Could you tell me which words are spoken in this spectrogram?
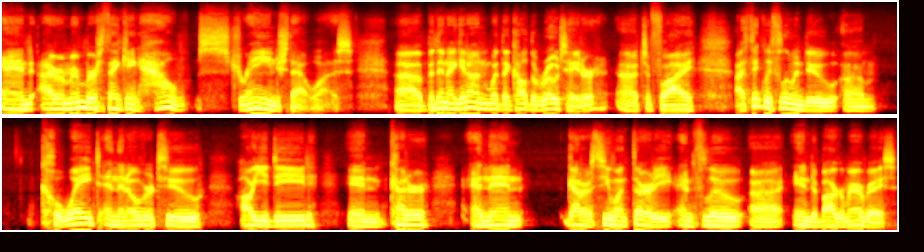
And I remember thinking how strange that was. Uh, but then I get on what they called the rotator uh, to fly. I think we flew into um, Kuwait and then over to Al Udeid in Qatar, and then got on a C 130 and flew uh, into Bagram Air Base.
